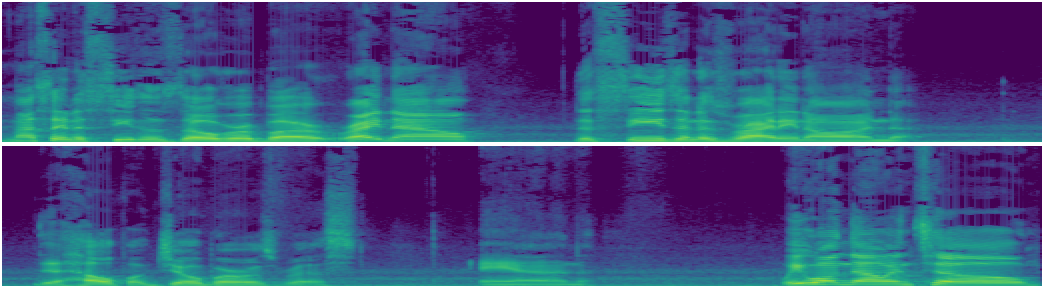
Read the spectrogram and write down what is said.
I'm not saying the season's over, but right now the season is riding on the help of Joe Burrow's wrist, and we won't know until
